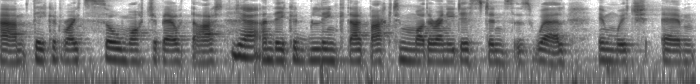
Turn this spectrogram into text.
um, they could write so much about that Yeah. and they could link that back to mother any distance as well in which um,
